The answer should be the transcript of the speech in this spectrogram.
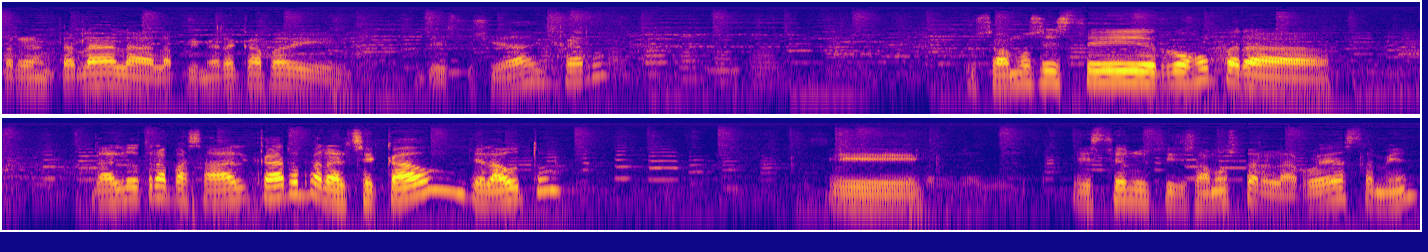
para levantar la, primera capa de, suciedad del carro. Usamos este rojo para darle otra pasada al carro, para el secado del auto. Eh, este lo utilizamos para las ruedas también.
